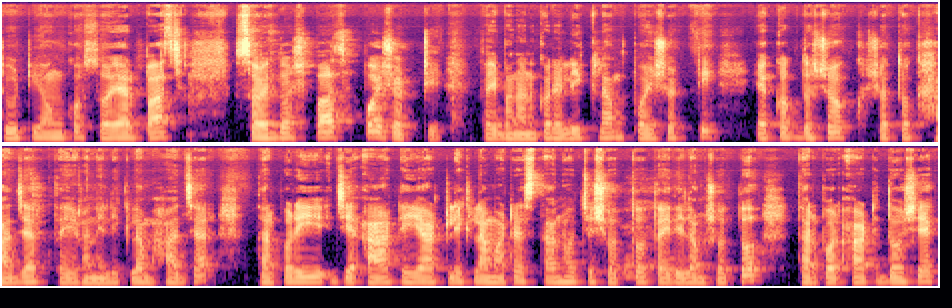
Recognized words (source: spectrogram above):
দুটি অঙ্ক, ছয় আর পাঁচ, ছয় দশ পাঁচ পঁয়ষট্টি। তাই বানান করে লিখলাম পঁয়ষট্টি। একক দশক শতক হাজার, তাই এখানে লিখলাম হাজার। তারপরে যে আট, এই আট লিখলাম আটের স্থান হচ্ছে শত তাই দিলাম শত তারপর আট দশ এক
